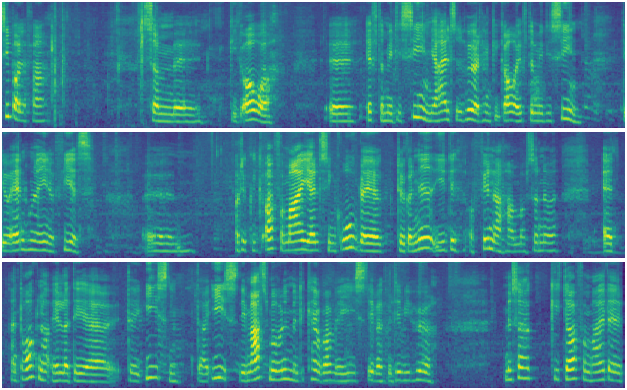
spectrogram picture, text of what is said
tibollefar, som øh, gik over øh, efter medicin. Jeg har altid hørt, at han gik over efter medicin. Det var 1881. Øh, og det gik op for mig i al sin gru, da jeg dykker ned i det og finder ham og sådan noget, at han drukner, eller det er, det er isen. Der er is. Det er marts måned, men det kan jo godt være is. Det er i hvert fald det, vi hører. Men så gik det op for mig, da jeg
